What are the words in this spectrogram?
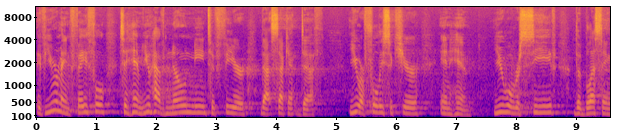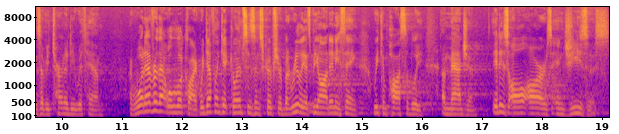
if you remain faithful to Him, you have no need to fear that second death. You are fully secure in Him. You will receive the blessings of eternity with Him. Like whatever that will look like, we definitely get glimpses in Scripture, but really it's beyond anything we can possibly imagine. It is all ours in Jesus,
